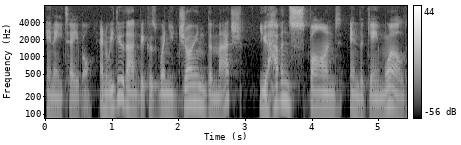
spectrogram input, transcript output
in a table. And we do that because when you join the match, you haven't spawned in the game world.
